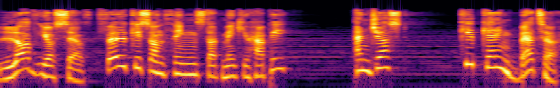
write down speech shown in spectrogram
Love yourself, focus on things that make you happy, and just keep getting better.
